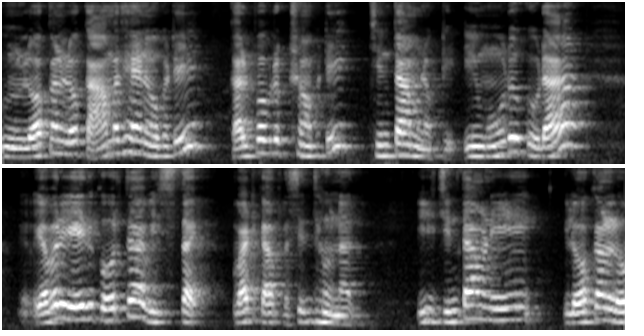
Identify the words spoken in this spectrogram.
లోకంలో కామధేను ఒకటి కల్పవృక్షం ఒకటి చింతామణి ఒకటి. ఈ మూడు కూడా ఎవరు ఏది కోరితే అవి ఇస్తాయి. వాటికి ఆ ప్రసిద్ధి ఉన్నది. ఈ చింతామణి లోకంలో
